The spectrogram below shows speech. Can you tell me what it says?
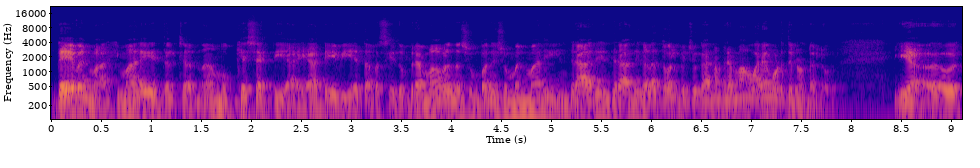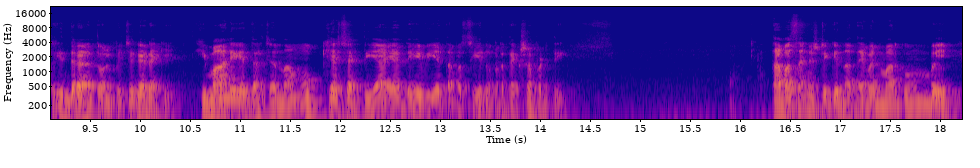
ദേവന്മാർ ഹിമാലയത്തിൽ ചെന്ന് മുഖ്യശക്തിയായ ദേവിയെ തപസ് ചെയ്തു. ബ്രഹ്മാവിൽ നിന്ന് ശുംഭനിശുംഭന്മാരെ ഇന്ദ്രാദി ഇന്ദ്രാദികളെ തോൽപ്പിച്ചു. കാരണം ബ്രഹ്മാവ് വരം കൊടുത്തിട്ടുണ്ടല്ലോ. ഇന്ദ്രനെ തോൽപ്പിച്ച് കിടക്കി. ഹിമാലയത്തിൽ ചെന്ന മുഖ്യശക്തിയായ ദേവിയെ തപസ് ചെയ്ത് പ്രത്യക്ഷപ്പെടുത്തി. തപസ്സനുഷ്ഠിക്കുന്ന ദേവന്മാർക്ക് മുമ്പിൽ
